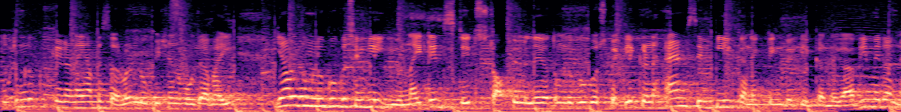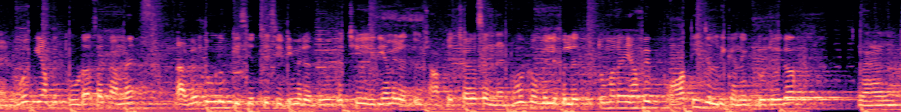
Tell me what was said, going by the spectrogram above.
तो तुम लोग को क्या करना है, यहाँ पे सर्वर लोकेशन हो जाए भाई। यहाँ पे तुम लोगों को सिंपली यूनाइटेड स्टेट्स स्टॉप पे मिलेगा तुम लोगों को उस पर क्लिक करना एंड सिंपली कनेक्टिंग पे क्लिक कर देगा। अभी मेरा नेटवर्क यहाँ पे थोड़ा सा कम है। अगर तुम लोग किसी अच्छी सिटी में रहते हो, अच्छे एरिया में रहते हो, जहाँ पे अच्छा खासा नेटवर्क अवेलेबल है तो तुम्हारा यहाँ पे बहुत ही जल्दी कनेक्ट हो जाएगा। एंड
